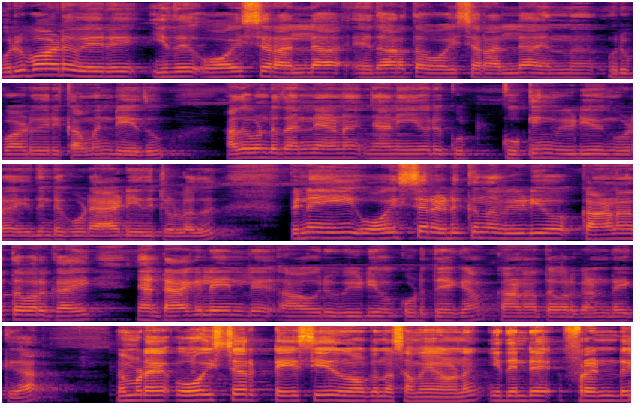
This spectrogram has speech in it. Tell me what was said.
ഒരുപാട് പേര് ഇത് ഓയിസ്റ്റർ അല്ല യഥാർത്ഥ ഓയിസ്റ്റർ അല്ല എന്ന് ഒരുപാട് പേര് കമന്റ് ചെയ്തു. അതുകൊണ്ട് തന്നെയാണ് ഞാൻ ഈ ഒരു കുക്കിംഗ് വീഡിയോയും കൂടെ ഇതിന്റെ കൂടെ ആഡ് ചെയ്തിട്ടുള്ളത്. പിന്നെ ഈ ഓയിസ്റ്റർ എടുക്കുന്ന വീഡിയോ കാണാത്തവർക്കായി ഞാൻ ടാഗ് ലൈനിൽ ആ ഒരു വീഡിയോ കൊടുത്തേക്കാം. കാണാത്തവർ കണ്ടേക്കുക. നമ്മുടെ ഓയിസ്റ്റർ ടേസ്റ്റ് ചെയ്ത് നോക്കുന്ന സമയമാണ്. ഇതിന്റെ ഫ്രണ്ട്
